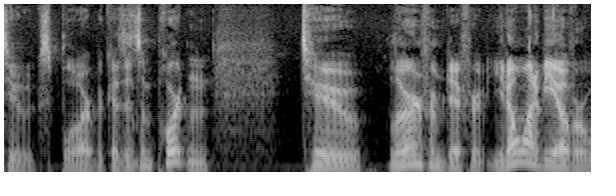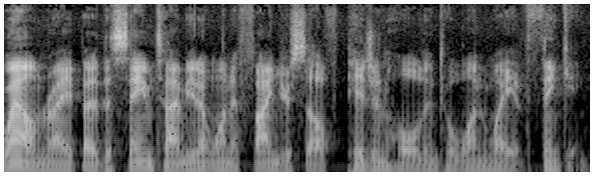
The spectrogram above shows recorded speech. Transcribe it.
to explore because it's important to learn from different you don't want to be overwhelmed right? But at the same time you don't want to find yourself pigeonholed into one way of thinking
